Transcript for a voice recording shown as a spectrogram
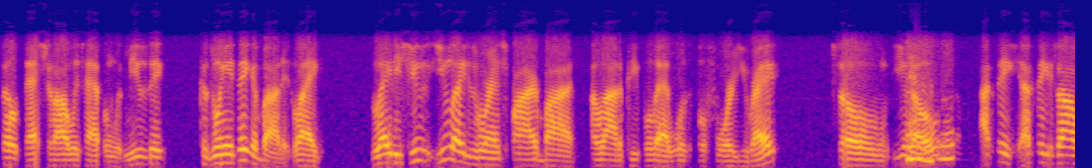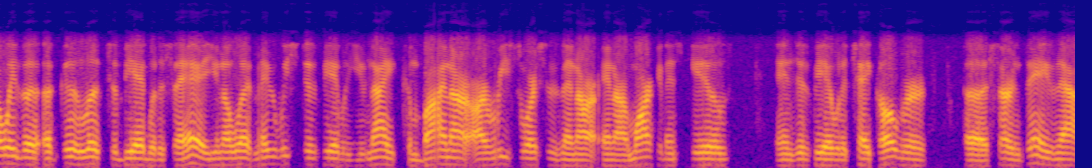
felt that should always happen with music because when you think about it, like ladies, you you ladies were inspired by a lot of people that was before you, right? So you know, mm-hmm. I think I think it's always a, a good look to be able to say, hey, you know what? Maybe we should just be able to unite, combine our our resources and our and our marketing skills, and just be able to take over uh, certain things. Now,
